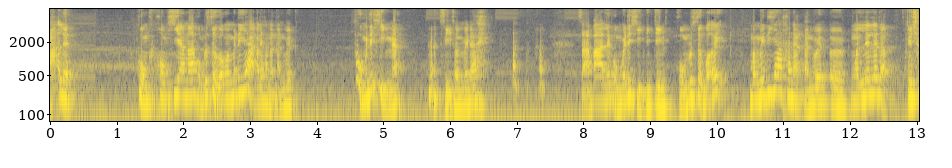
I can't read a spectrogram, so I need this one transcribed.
ระเลย ผมผมเคลียร์มาผมรู้สึกว่ามันไม่ได้ยากอะไรขนาดนั้นเว้ยผมไม่ได้ขิงนะสีทนไม่ได้ สาบานเลยผมไม่ได้ขิงจริง ๆ ผมรู้สึกว่าเอ้ย มันไม่ได้ยากขนาดนั้นเว้ยเออมันเล่นแล้วแบบเฉ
